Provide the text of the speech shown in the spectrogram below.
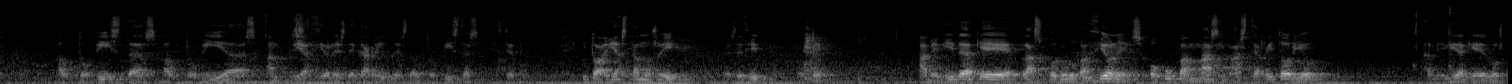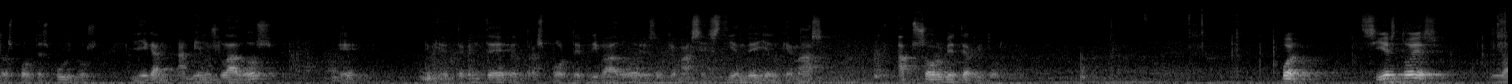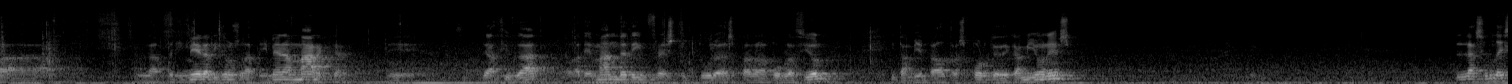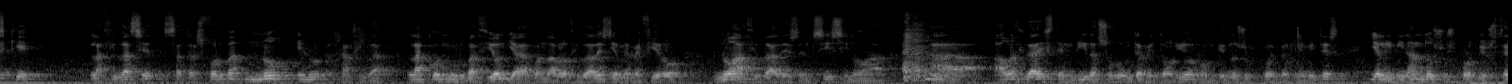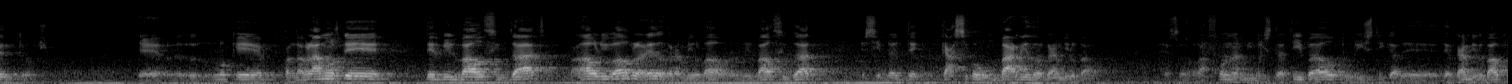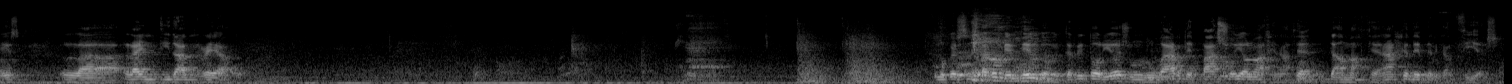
autopistas, autovías, ampliaciones de carriles de autopistas, etc. Y todavía estamos ahí. Es decir, porque a medida que las conurbaciones ocupan más y más territorio, a medida que los transportes públicos llegan a menos lados, eh, evidentemente el transporte privado es el que más se extiende y el que más absorbe territorio. Bueno, si esto es la, primera, digamos, la primera marca de, la ciudad, la demanda de infraestructuras para la población y también para el transporte de camiones. La segunda es que la ciudad se, transforma no en una ciudad. La conurbación, ya cuando hablo de ciudades ya me refiero no a ciudades en sí, sino a, una ciudad extendida sobre un territorio, rompiendo sus propios límites y eliminando sus propios centros. Eh, lo que cuando hablamos de, del Bilbao ciudad, Bilbao, Bilbao hablaré del Gran Bilbao. El Bilbao ciudad es simplemente casi como un barrio del Gran Bilbao. Es la zona administrativa o turística del Gran Bilbao, que es la, la entidad real. lo que se está convirtiendo el territorio es un lugar de paso y almacenaje, de almacenaje de mercancías.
